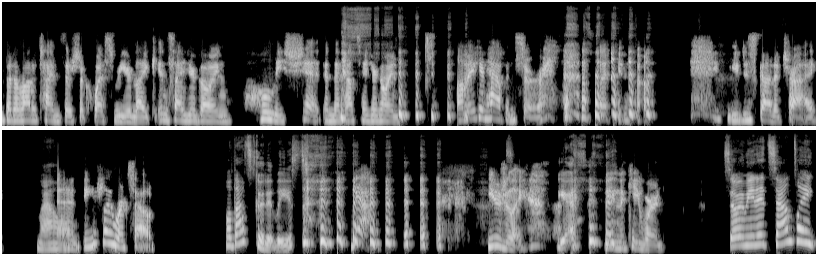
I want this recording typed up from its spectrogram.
but a lot of times there's requests where you're like inside you're going holy shit and then outside you're going i'll make it happen sir. You know? You just got to try. Wow. And it usually works out. Well that's good at least. Yeah. Usually. Yeah. Being the key word so i mean it sounds like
